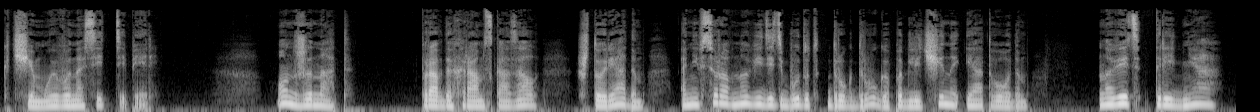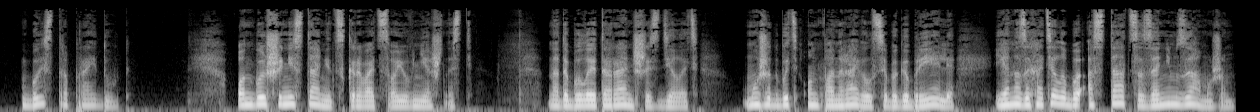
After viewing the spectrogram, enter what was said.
К чему его носить теперь? Он женат. Правда, храм сказал, что рядом они все равно видеть будут друг друга под личиной и отводом. Но ведь три дня быстро пройдут. Он больше не станет скрывать свою внешность. Надо было это раньше сделать. Может быть, он понравился бы Габриэле, и она захотела бы остаться за ним замужем.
